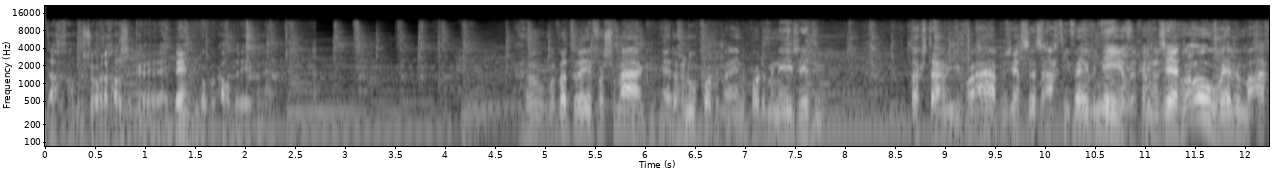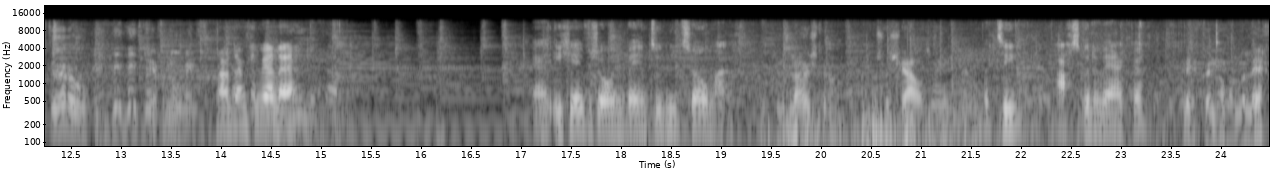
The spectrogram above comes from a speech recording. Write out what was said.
dag van de zorg als ik eh, er ben, loop ik altijd even naar haar toe. Oh, maar wat wil je voor smaak? Heb er genoeg in de portemonnee zitten? Straks staan we hier voor apen. Zegt ze, dat is 18,95. En dan zeggen we, oh, we hebben maar 8 euro. Ik zeg genoeg in. Nou, dankjewel hè. Ja, IG-verzorgende ben je natuurlijk niet zomaar. Kunnen luisteren, sociaal zijn, Empathie, hard kunnen werken. leefkundig onderlegd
